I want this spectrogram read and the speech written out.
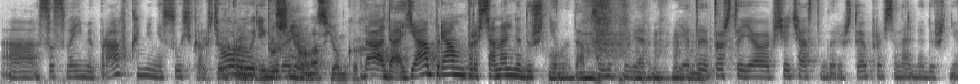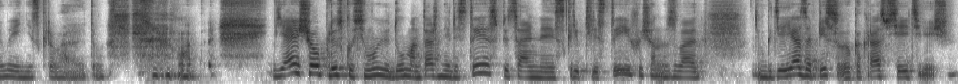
а, со своими правками несусь к актеру и говорю... на съемках. Да, да, я прям профессиональная душнила, да, абсолютно верно. И это то, что я вообще часто говорю, что я профессиональная душнила и не скрываю этого. Я еще плюс ко всему веду монтажные листы специальные скрипт-листы их еще называют, где я записываю как раз все эти вещи.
